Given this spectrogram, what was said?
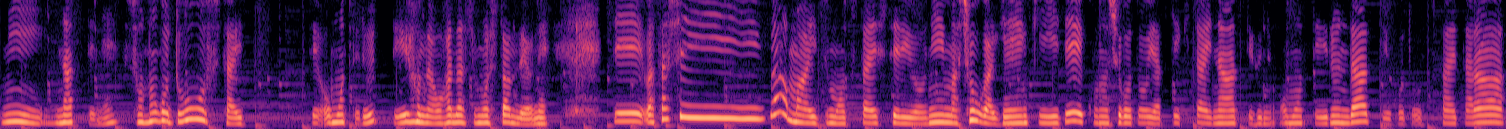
になってねその後どうしたいって思ってるっていうようなお話もしたんだよね。で私はまあいつもお伝えしているように、まあ、生涯現役でこの仕事をやっていきたいなっていうふうに思っているんだっていうことを伝えたら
